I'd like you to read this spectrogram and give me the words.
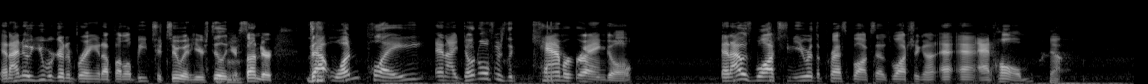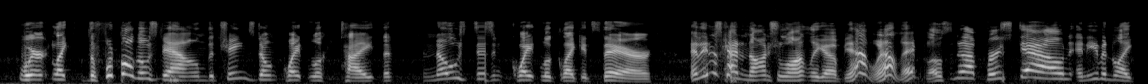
and I know you were going to bring it up, but I'll beat you to it here, stealing your mm-hmm. thunder. That one play, and I don't know if it was the camera angle. And I was watching. You were at the press box. I was watching on, at, at home yeah. where like the football goes down, the chains don't quite look tight, the nose doesn't quite look like it's there, and they just kind of nonchalantly go, "Yeah, well, they're close enough, first down." And even like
